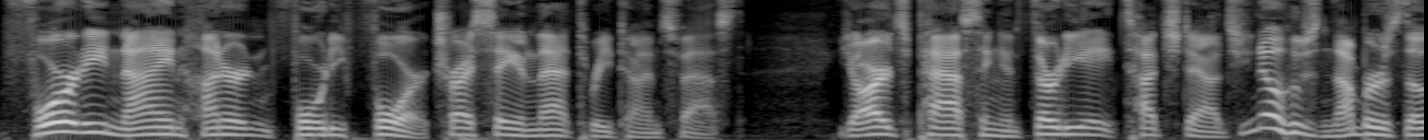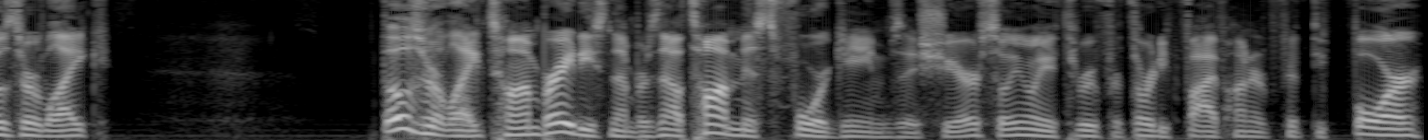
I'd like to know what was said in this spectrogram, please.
4944. Try saying that 3 times fast. Yards passing and 38 touchdowns. You know whose numbers those are like? Those are like Tom Brady's numbers. Now, Tom missed four games this year, so he only threw for 3,554,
